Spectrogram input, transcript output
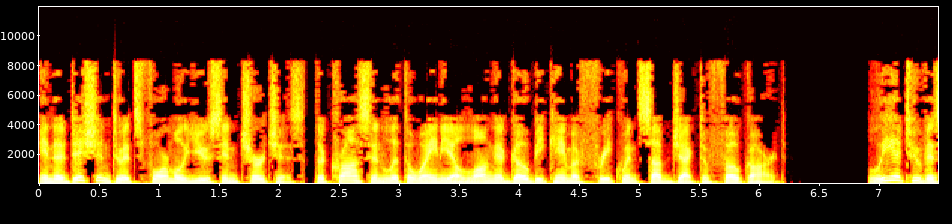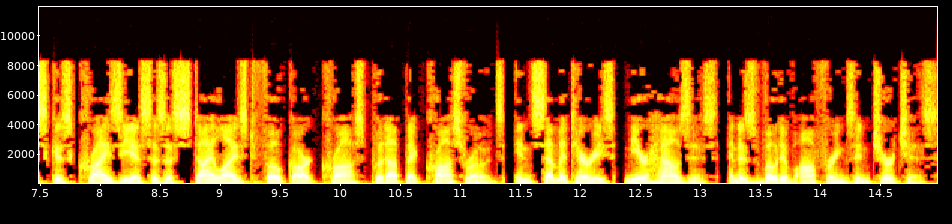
In addition to its formal use in churches, the cross in Lithuania long ago became a frequent subject of folk art. Lietuviškas kryžius is a stylized folk art cross put up at crossroads, in cemeteries, near houses, and as votive offerings in churches.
